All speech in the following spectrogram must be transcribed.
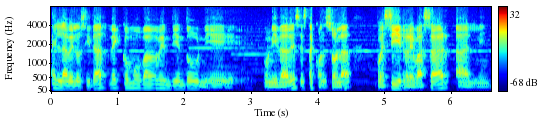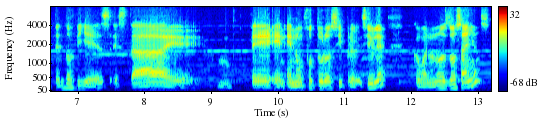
En la velocidad de cómo va vendiendo eh, unidades esta consola, pues sí, rebasar al Nintendo 10 está eh, en, un futuro sí previsible, como en unos dos años.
